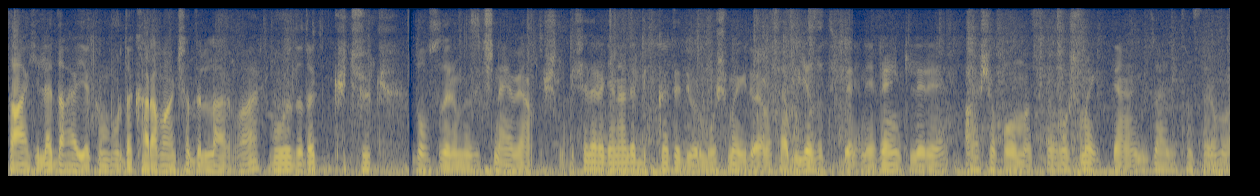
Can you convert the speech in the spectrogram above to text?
sahile daha yakın. Burada karavan çadırlar var. Burada da küçük dostlarımız için ev yapmışlar. Bir şeylere genelde dikkat ediyorum. Hoşuma gidiyor. Mesela bu yazı tipleri, yani renkleri, ahşap olması hoşuma gitti yani. Güzel bir tasarıma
